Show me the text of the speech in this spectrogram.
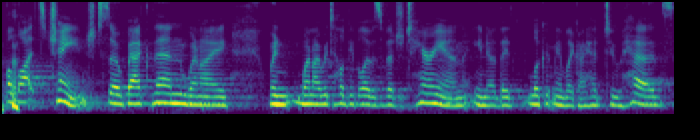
a lot's changed. So back then, when I when when I would tell people I was vegetarian, you know, they'd look at me like I had two heads.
